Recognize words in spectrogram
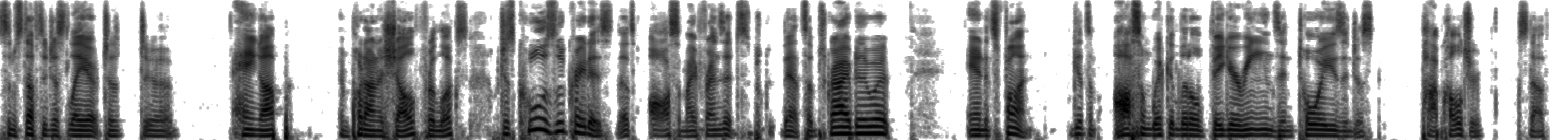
some stuff to just lay out to to hang up and put on a shelf for looks, which is cool as Loot Crate is. That's awesome. My friends that that subscribe to it, and it's fun. Get some awesome, wicked little figurines and toys and just pop culture stuff.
